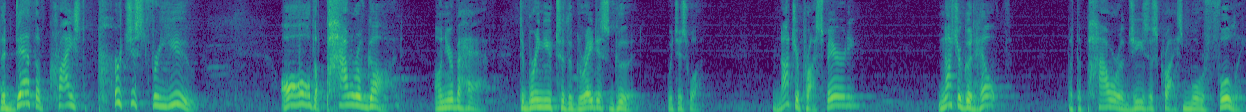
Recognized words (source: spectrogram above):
the death of Christ purchased for you all the power of God on your behalf to bring you to the greatest good, which is what? Not your prosperity, not your good health, but the power of Jesus Christ more fully,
